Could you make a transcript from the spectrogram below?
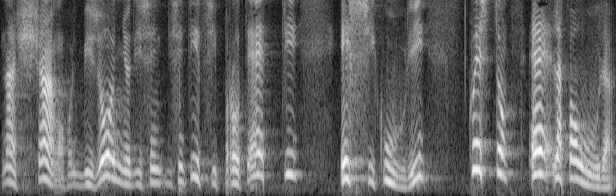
nasciamo col bisogno di, sen- di sentirsi protetti e sicuri, questo è la paura.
